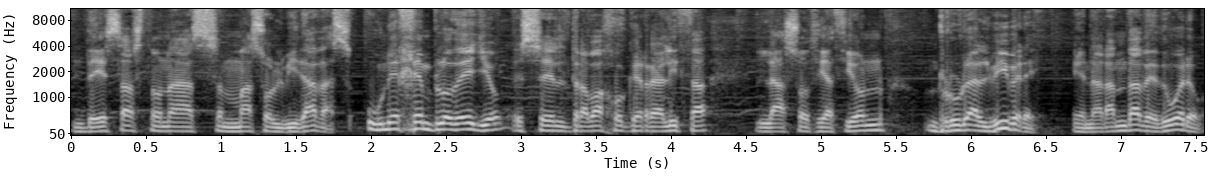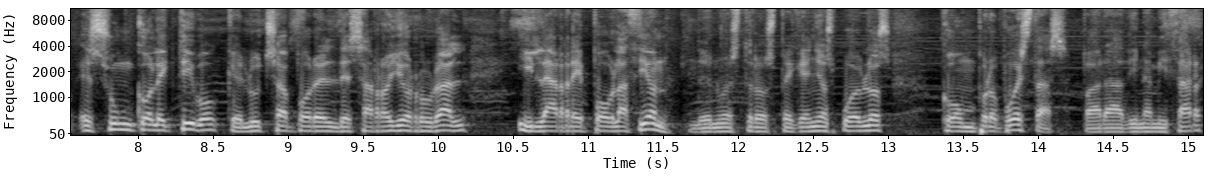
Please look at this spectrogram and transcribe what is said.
de esas zonas más olvidadas. Un ejemplo de ello es el trabajo que realiza la Asociación Rural Vibre en Aranda de Duero. Es un colectivo que lucha por el desarrollo rural y la repoblación de nuestros pequeños pueblos con propuestas para dinamizar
